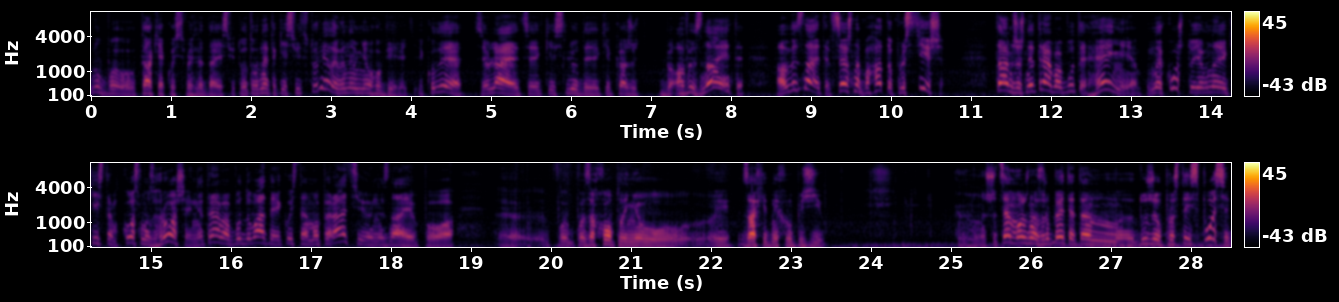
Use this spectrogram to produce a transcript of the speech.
Ну, бо так якось виглядає світ. От вони такий світ створили, вони в нього вірять. І коли з'являються якісь люди, які кажуть, а ви знаєте, а ви знаєте, все ж набагато простіше. Там же ж не треба бути генієм, не коштує воно якийсь там космос грошей, не треба будувати якусь там операцію, не знаю, по, е, по, по захопленню західних рубежів. Що це можна зробити там е, дуже в простий спосіб.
